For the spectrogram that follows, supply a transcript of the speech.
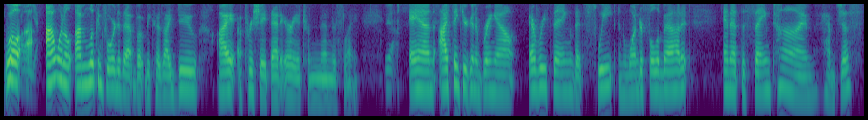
well, oh, yeah. I want to. I'm looking forward to that book because I do. I appreciate that area tremendously. Yeah. And I think you're going to bring out everything that's sweet and wonderful about it and at the same time have just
